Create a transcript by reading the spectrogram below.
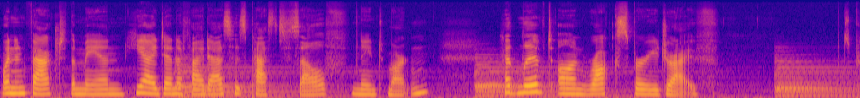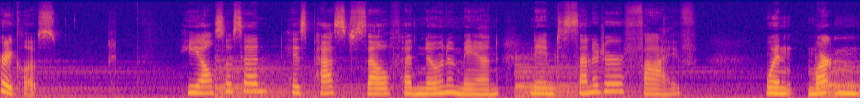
when in fact the man he identified as his past self, named Martin, had lived on Roxbury Drive. It's pretty close. He also said his past self had known a man named Senator Five, when Martin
